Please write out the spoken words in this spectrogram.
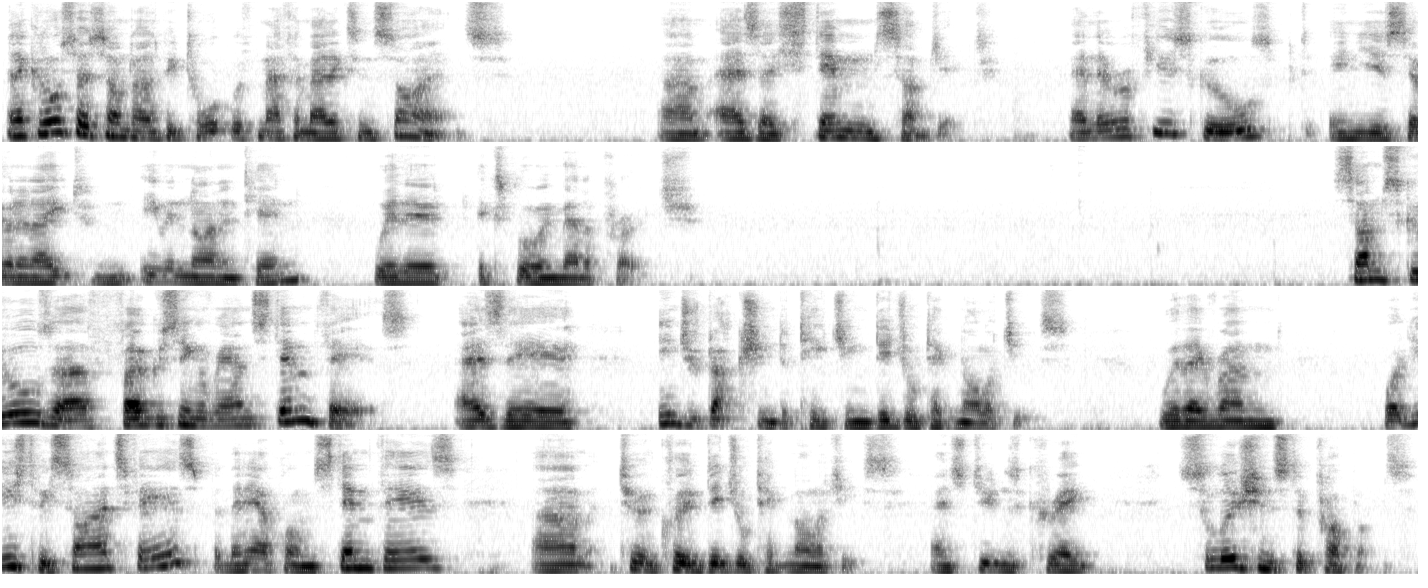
And it can also sometimes be taught with mathematics and science um, as a STEM subject. And there are a few schools in years seven and eight, and even nine and 10, where they're exploring that approach. Some schools are focusing around STEM fairs as their introduction to teaching digital technologies, where they run what used to be science fairs, but they now call them STEM fairs um, to include digital technologies. And students create solutions to problems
